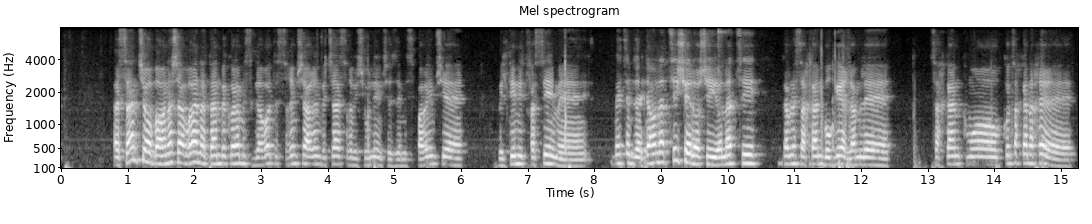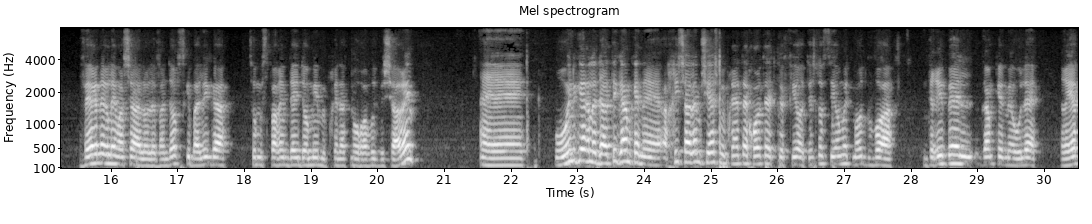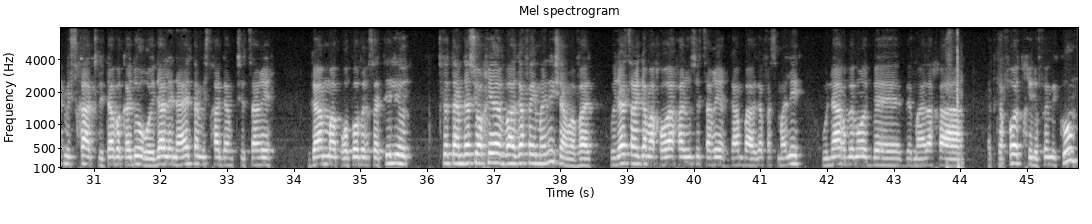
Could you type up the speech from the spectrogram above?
אז סנצ'ו בעונה שעברה נתן בכל המסגרות 20 שערים ו-19 בישולים, שזה מספרים שבלתי נתפסים, בעצם זו הייתה עונת שיא שלו, שהיא עונת שיא גם לשחקן בוגר, גם לשחקן כמו כל שחקן אחר, ורנר למשל, או לבנדובסקי בליגה, עשו מספרים די דומים מבחינת מעורבות בשערים. הוא ווינגר לדעתי גם כן הכי שלם שיש מבחינת היכולות ההתקפיות, יש לו סיומת מאוד גבוהה, דריבל גם כן מעולה, ראיית משחק, שליטה בכדור, הוא יודע לנהל את המשחק גם כשצריך, גם אפרופו ורסטיליות, יש לו את העמדה שהוא הכי אוהב באגף הימני שם, אבל הוא יודע לשחק גם מאחורי החלוץ שצריך, גם באגף השמאלי, הוא נע הרבה מאוד במהלך ההתקפות, חילופי מיקום.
